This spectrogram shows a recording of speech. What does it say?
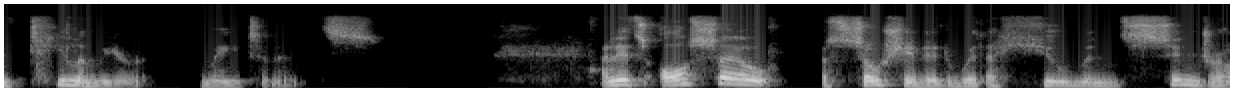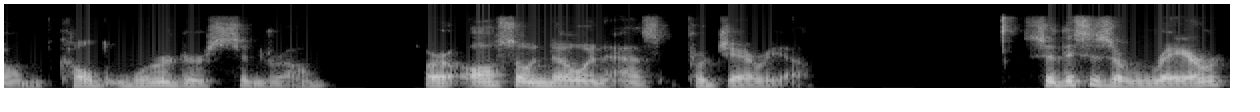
and telomere maintenance. And it's also associated with a human syndrome called Werner syndrome, or also known as progeria. So, this is a rare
